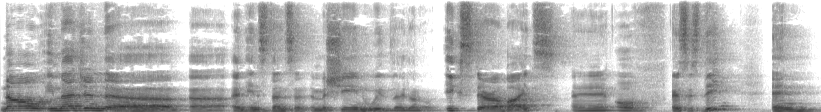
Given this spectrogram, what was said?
Now imagine uh, uh, an instance, a machine with, I don't know, X terabytes uh, of SSD and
